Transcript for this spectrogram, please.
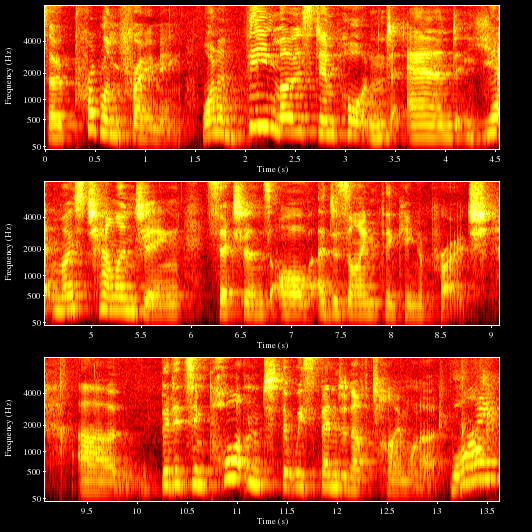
So problem framing, one of the most important and yet most challenging sections of a design thinking approach. Uh, but it's important that we spend enough time on it. Why?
